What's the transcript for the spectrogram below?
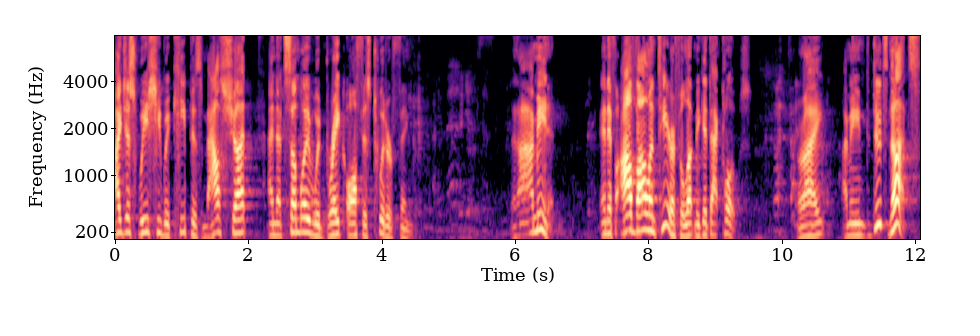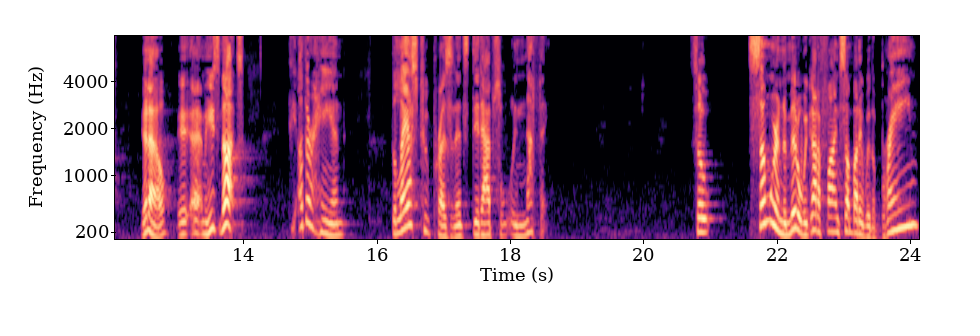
I just wish he would keep his mouth shut and that somebody would break off his Twitter finger. And I mean it. And if I'll volunteer if he'll let me get that close. All right? I mean, the dude's nuts. You know, I mean, he's nuts. The other hand, the last two presidents did absolutely nothing. So, somewhere in the middle, we got to find somebody with a brain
